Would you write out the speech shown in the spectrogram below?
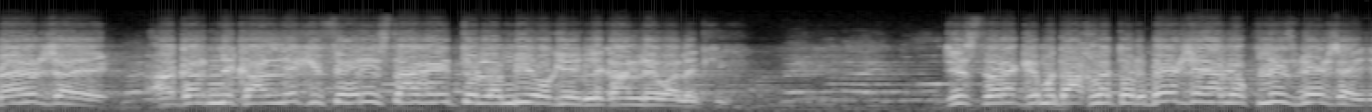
بیٹھ جائے اگر نکالنے کی فہرست آ گئی تو لمبی ہوگی نکالنے والے کی جس طرح کی مداخلت اور بیٹھ جائے لوگ پلیز بیٹھ جائے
